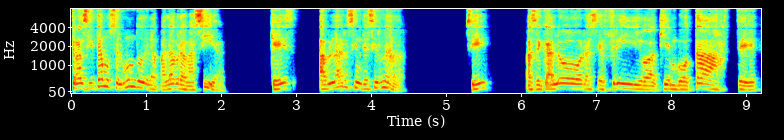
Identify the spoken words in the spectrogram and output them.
transitamos el mundo de la palabra vacía, que es hablar sin decir nada. ¿Sí? Hace calor, hace frío, a quién votaste,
